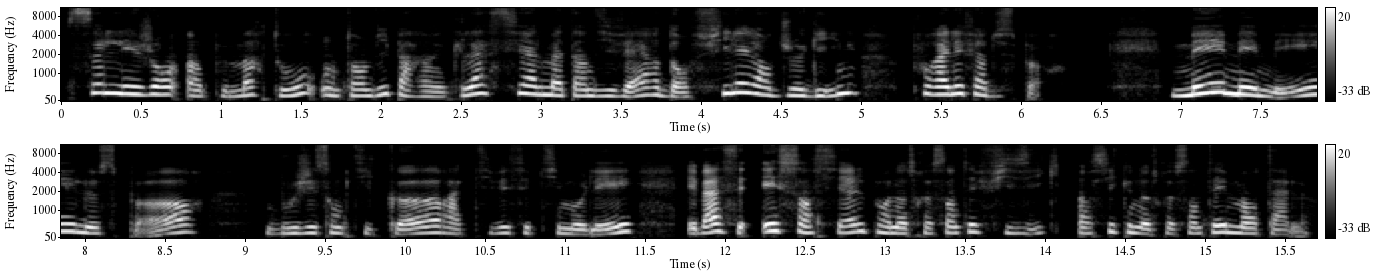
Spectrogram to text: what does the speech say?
seuls les gens un peu marteaux ont envie par un glacial matin d'hiver d'enfiler leur jogging pour aller faire du sport. Mais, mais, mais, le sport, bouger son petit corps, activer ses petits mollets, eh ben c'est essentiel pour notre santé physique ainsi que notre santé mentale.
